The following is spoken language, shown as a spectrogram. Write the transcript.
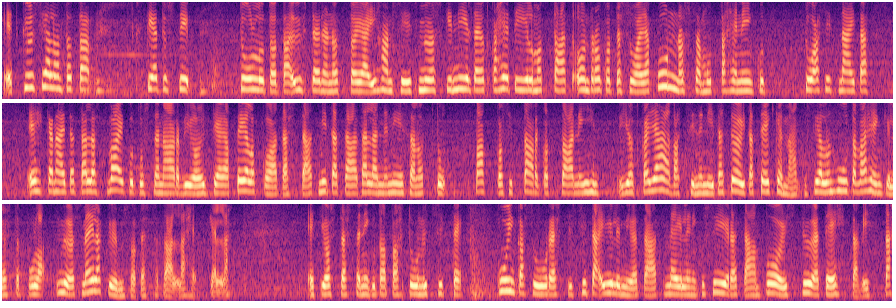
että kyllä siellä on tota, tietysti tullut tota yhteydenottoja ihan siis myöskin niiltä, jotka heti ilmoittaa, että on rokotesuoja kunnossa, mutta he niin kuin tuo sit näitä ehkä näitä tällaista vaikutusten arviointia ja pelkoa tästä, että mitä tämä tällainen niin sanottu pakko sitten tarkoittaa niihin, jotka jäävät sinne niitä töitä tekemään, kun siellä on huutava henkilöstöpula myös meillä Kymsotessa tällä hetkellä. Että jos tässä niin tapahtuu nyt sitten kuinka suuresti sitä ilmiötä, että meille niin siirretään pois työtehtävistä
